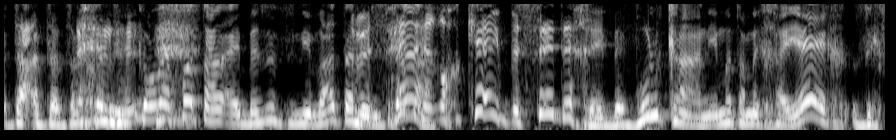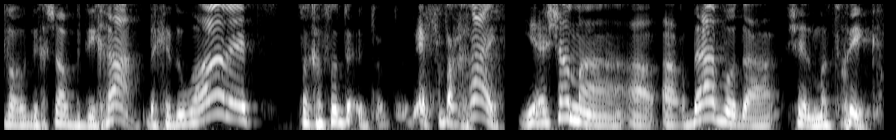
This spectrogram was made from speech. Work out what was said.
אתה, אתה צריך לזכור איפה אתה, באיזה סביבה אתה נמצא. בסדר, אוקיי, בסדר. בוולקן, אם אתה מחייך, זה כבר נחשב בדיחה. בכדור הארץ, צריך לעשות, איפה אתה חי? יש שם הרבה עבודה של מצחיק.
